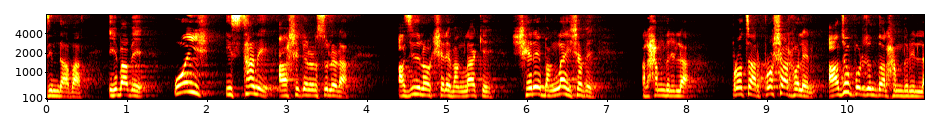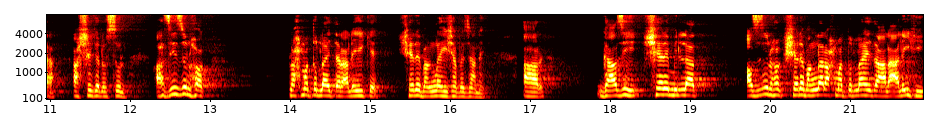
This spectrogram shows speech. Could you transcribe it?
জিন্দাবাদ। এভাবে ওই স্থানে আশিকের রসুলেরা আজিজুল হক শেরে বাংলাকে শেরে বাংলা হিসাবে আলহামদুলিল্লাহ প্রচার প্রসার হলেন। আজও পর্যন্ত আলহামদুলিল্লাহ আশিকের রসুল আজিজুল হক রহমতুল্লাহ তার আলিহিকে শেরে বাংলা হিসাবে জানে। আর গাজী শেরে মিল্লাত আজিজুল হক শেরে বাংলা রহমতুল্লাহ তাল আলিহি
